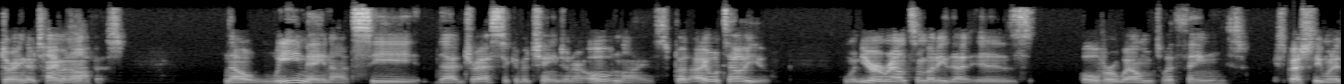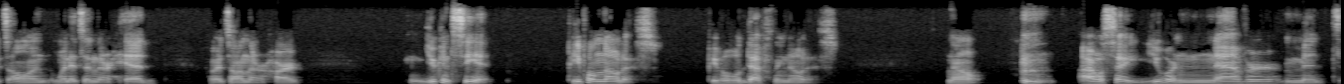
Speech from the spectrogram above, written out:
during their time in office. Now, we may not see that drastic of a change in our own lives, but I will tell you, when you're around somebody that is overwhelmed with things, especially when it's on when it's in their head or it's on their heart, you can see it. People notice. People will definitely notice. Now, I will say you are never meant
